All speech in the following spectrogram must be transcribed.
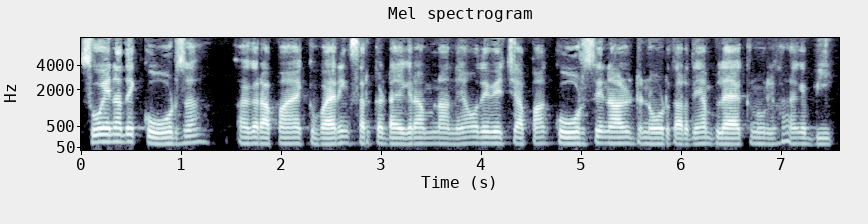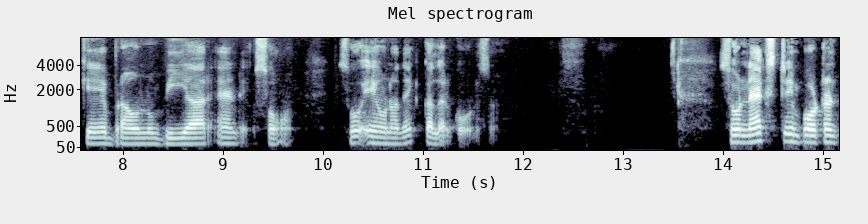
ਸੋ ਇਹਨਾਂ ਦੇ ਕੋਡਸ ਆ, ਅਗਰ ਆਪਾਂ ਇੱਕ ਵਾਇਰਿੰਗ ਸਰਕਟ ਡਾਇਗਰਾਮ ਬਣਾਉਂਦੇ ਆ, ਉਹਦੇ ਵਿੱਚ ਆਪਾਂ ਕੋਡਸ ਦੇ ਨਾਲ ਡਿਨੋਟ ਕਰਦੇ ਆ। ਬਲੈਕ ਨੂੰ ਲਿਖਾਂਗੇ BK ਬ੍ਰਾਊਨ ਨੂੰ BR ਐਂਡ ਸੋ ਸੋ ਇਹ ਉਹਨਾਂ ਦੇ colour codes so next important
